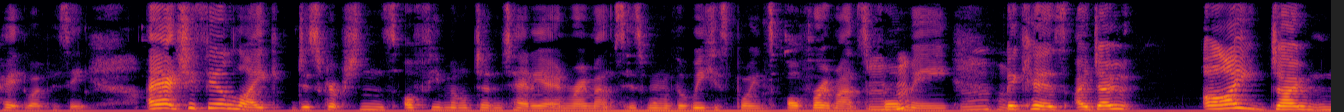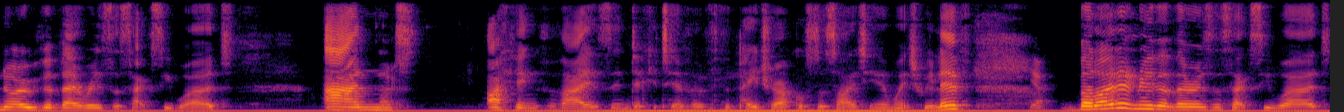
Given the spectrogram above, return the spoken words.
hate the word pussy. I actually feel like descriptions of female genitalia in romance is one of the weakest points of romance for Mhm. me Mhm. because I don't I don't know that there is a sexy word and No. I think that that is indicative of the patriarchal society in which we live. Yeah. But I don't know that there is a sexy word.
